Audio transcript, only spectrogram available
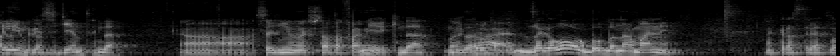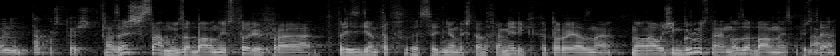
Клинтон». президенты. Да, а, Соединенных Штатов Америки. да, да, Да, круто. заголовок был бы нормальный. На кросс-триатлоне так уж точно. А знаешь самую забавную историю про президентов Соединенных Штатов Америки, которую я знаю? Ну, она очень грустная, но забавная спустя Давай.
